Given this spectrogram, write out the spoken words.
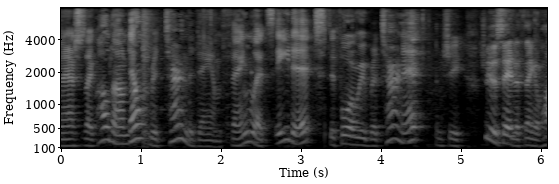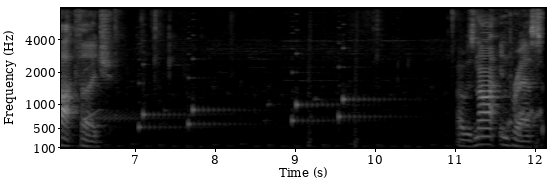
And Ashley's like, hold on, don't return the damn thing. Let's eat it before we return it. And she, she just ate a thing of hot fudge. I was not impressed.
